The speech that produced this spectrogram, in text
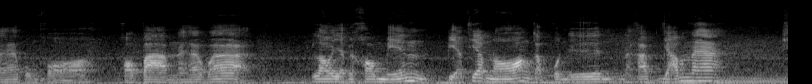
นะครับผมขอขอปามนะครับว่าเราอย่าไปคอมเมนต์เปรียบเทียบน้องกับคนอื่นนะครับ ย้ำนะฮะแค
